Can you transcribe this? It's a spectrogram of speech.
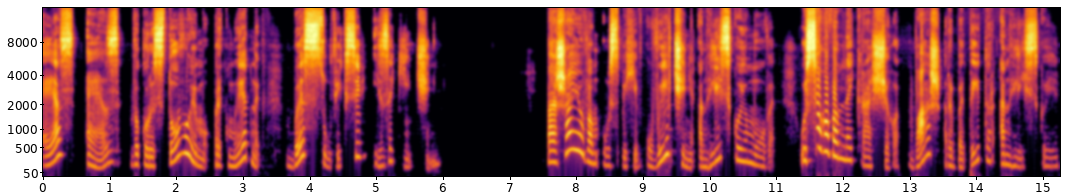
as використовуємо прикметник без суфіксів і закінчень. Бажаю вам успіхів у вивченні англійської мови. Усього вам найкращого, ваш репетитор англійської.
